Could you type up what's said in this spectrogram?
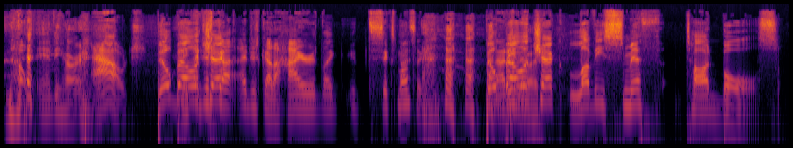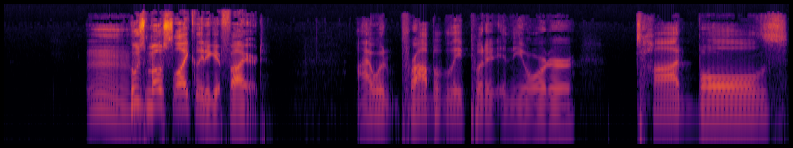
no. Andy Hart. Ouch. Bill I just Belichick. got I just got hired like six months ago. Bill Not even. Belichick, Lovie Smith, Todd Bowles. Mm. Who's most likely to get fired? I would probably put it in the order Todd Bowles,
